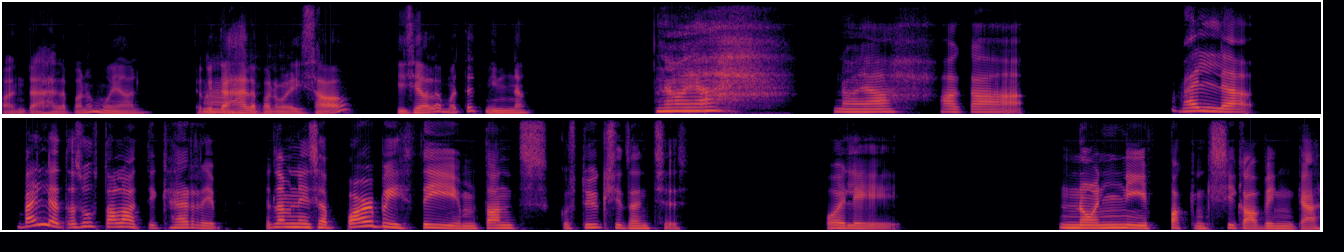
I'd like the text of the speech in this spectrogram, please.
on tähelepanu mujal ja kui Aa. tähelepanu ei saa, siis ei ole mõtet minna. nojah, nojah, aga välja, välja ta suht alati carry b, ütleme nii, see Barbi theme tants, kus ta üksi tantsis, oli no nii fucking sigavinge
